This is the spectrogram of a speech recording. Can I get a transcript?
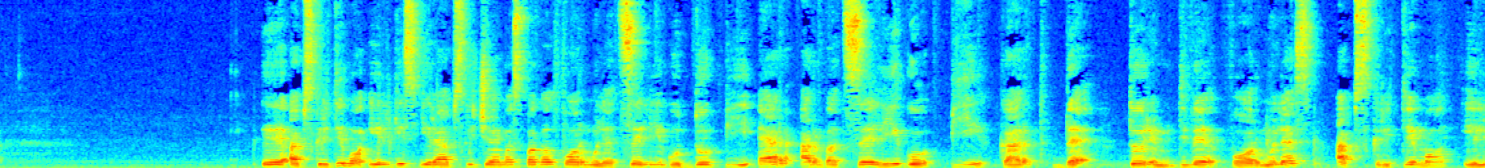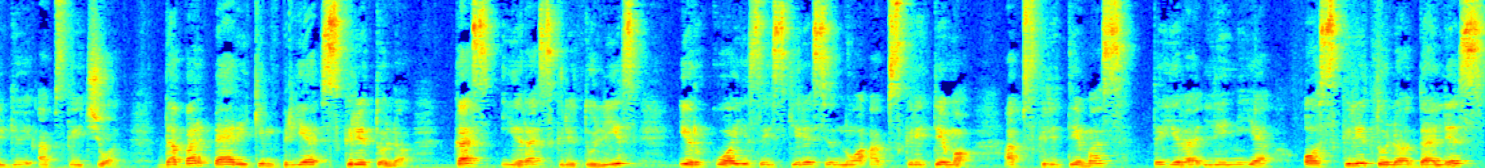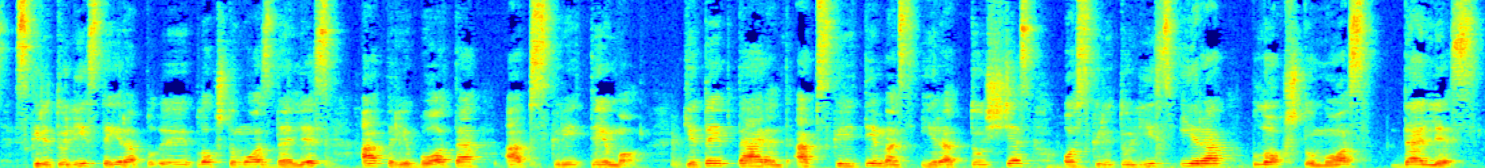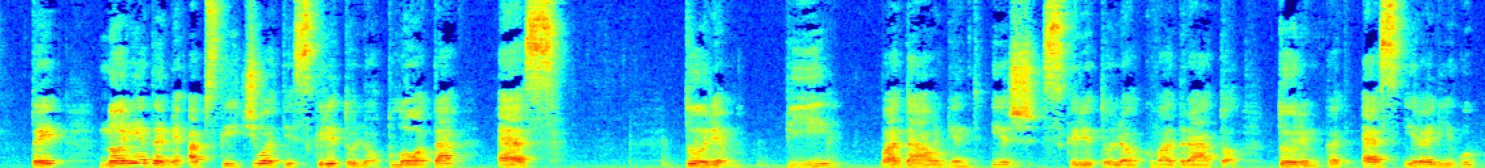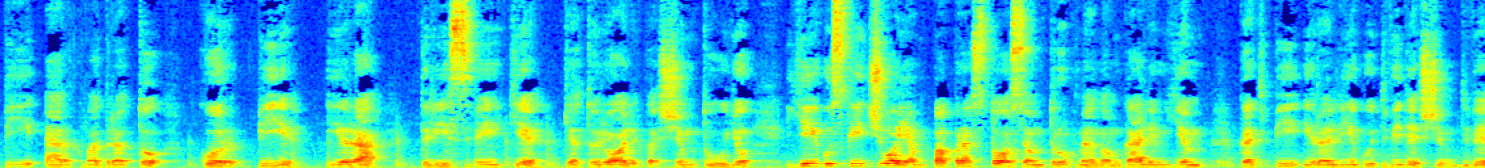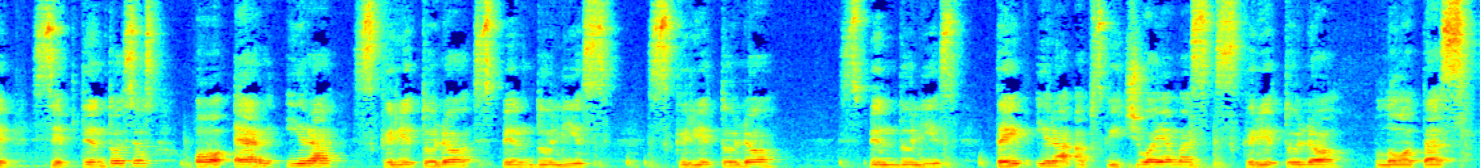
apskritimo ilgis yra apskaičiuojamas pagal formulę c lygų 2πr arba c lygų pi kart d. Turim dvi formulės apskritimo ilgiui apskaičiuoti. Dabar pereikim prie skritulio kas yra skritulys ir kuo jisai skiriasi nuo apskritimo. Apskritimas tai yra linija, o skritulio dalis, skritulys tai yra e, plokštumos dalis apribota apskritimo. Kitaip tariant, apskritimas yra tuščias, o skritulys yra plokštumos dalis. Taip, norėdami apskaičiuoti skritulio plotą, S turim pi padaugint iš skritulio kvadrato. Turim, kad S yra lygų pi R kvadratu, kur pi yra 3 sveiki 14 šimtųjų. Jeigu skaičiuojam paprastosiom trukmenom, galim imti, kad pi yra lygų 22 septintosios, o R yra skritulio spindulys. Skritulio spindulys. Taip yra apskaičiuojamas skritulio plotas.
